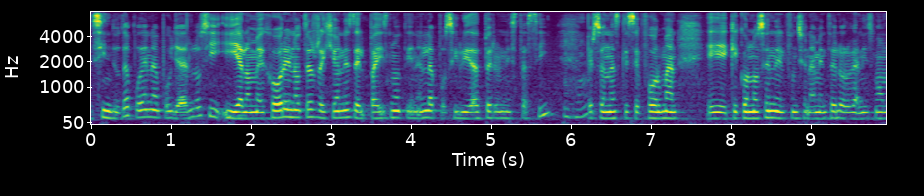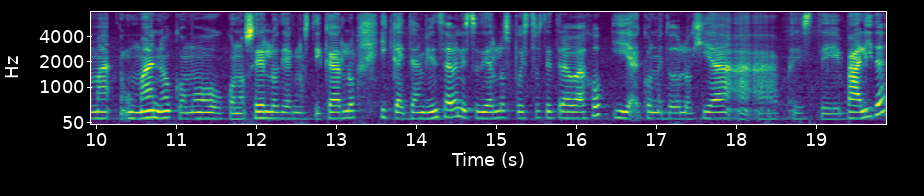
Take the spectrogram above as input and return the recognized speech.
sin duda pueden apoyarlos y, a lo mejor en otras regiones del país no tienen la posibilidad, pero en esta sí. Personas que se forman, eh, que conocen el funcionamiento del organismo humano, cómo conocerlo, diagnosticarlo y que también saben estudiar los puestos de trabajo y con metodología este, válida.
